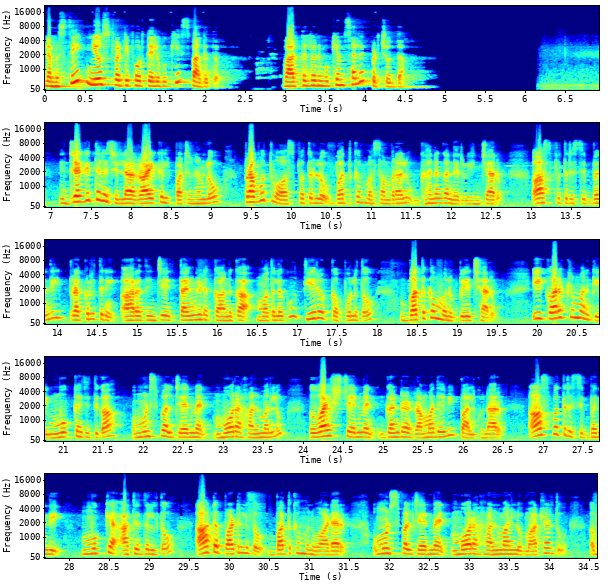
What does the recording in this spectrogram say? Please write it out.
నమస్తే news twenty four తెలుగుకి స్వాగతం. వార్తల్లోని ముఖ్యాంశాలు ఇప్పుడు చూద్దాం. జగిత్యాల జిల్లా రాయకల్ పట్టణంలో ప్రభుత్వ ఆసుపత్రిలో బతుకమ్మ సంబరాలు ఘనంగా నిర్వహించారు. ఆసుపత్రి సిబ్బంది ప్రకృతిని ఆరాధించే తంగిడ కానుక మొదలకు తీరొక్క పూలతో బతుకమ్మను పేర్చారు. ఈ కార్యక్రమానికి ముఖ్య అతిథిగా municipal chairman Mora Hanumanlu vice chairman Gandra Ramadevi పాల్గొన్నారు. ఆసుపత్రి సిబ్బంది ముఖ్య అతిథులతో ఆటపాటలతో బతుకమ్మను ఆడారు. మున్సిపల్ చైర్మన్ మోర హనుమాన్లు మాట్లాడుతూ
